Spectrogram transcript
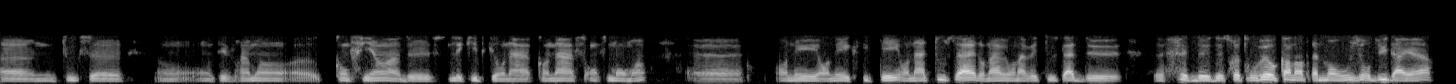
Euh, nous tous, euh, on, était vraiment euh, confiants de l'équipe qu'on a a en ce moment. on est on est excité, on a tous hâte, on a on avait tous hâte de de, de se retrouver au camp d'entraînement aujourd'hui d'ailleurs.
